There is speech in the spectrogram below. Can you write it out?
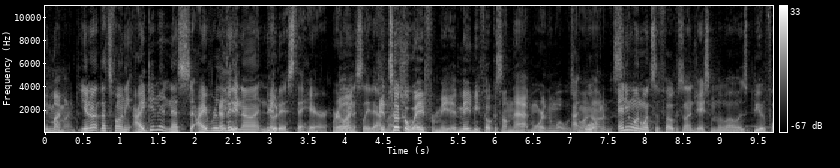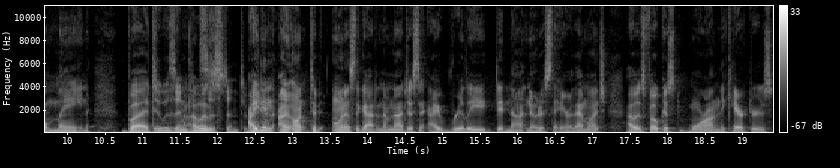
In my mind, You know that's funny. I didn't necessarily. I really I did it- not notice the hair. really, honestly, that it much. took away from me. It made me focus on that more than what was I- going well, on in the scene. anyone wants to focus on Jason Momoa's beautiful mane, but It was inconsistent to me. I didn't. I on to be honest to God, and I'm not just saying. I really did not notice the hair that much. I was focused more on the character's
